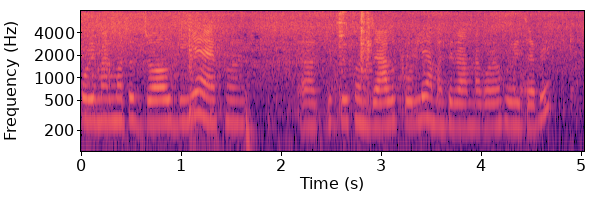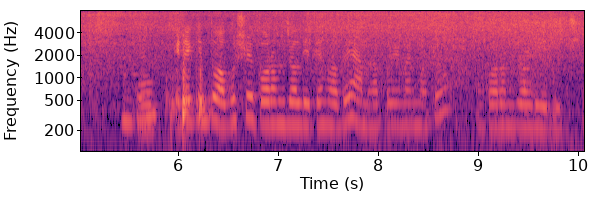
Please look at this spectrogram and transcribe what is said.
পরিমাণ মতো জল দিয়ে এখন কিছুক্ষণ জাল করলে আমাদের রান্না করা হয়ে যাবে। এটা কিন্তু অবশ্যই গরম জল দিতে হবে। আমরা পরিমাণ মতো গরম জল দিয়ে দিচ্ছি।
